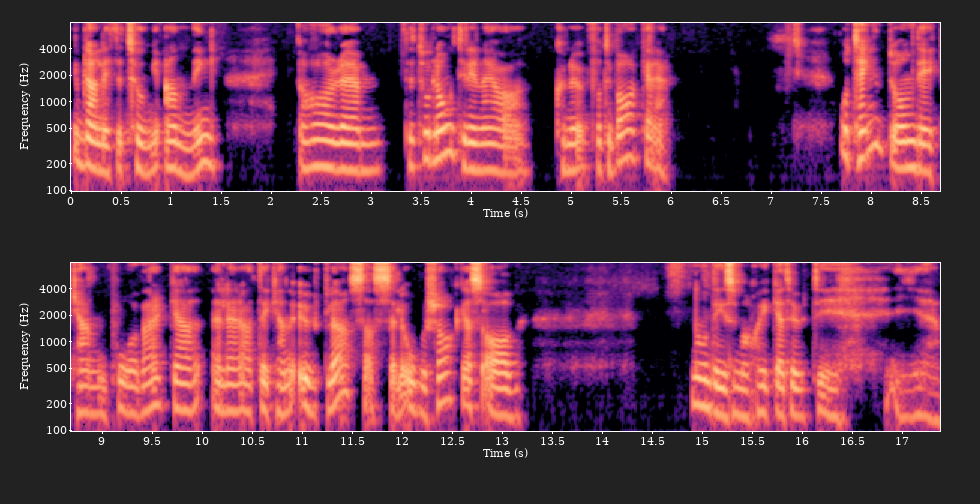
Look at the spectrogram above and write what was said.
ibland lite tung andning. Jag har, ehm, det tog lång tid innan jag kunde få tillbaka det. Och tänk då om det kan påverka eller att det kan utlösas eller orsakas av någonting som har skickat ut i, i, eh,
